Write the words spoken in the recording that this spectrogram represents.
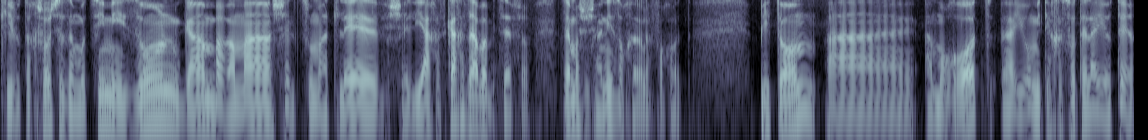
כאילו, תחשוב שזה מוציא מאיזון גם ברמה של תשומת לב, של יחס, ככה זה היה בבית ספר. זה משהו שאני זוכר לפחות. פתאום המורות היו מתייחסות אליי יותר.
